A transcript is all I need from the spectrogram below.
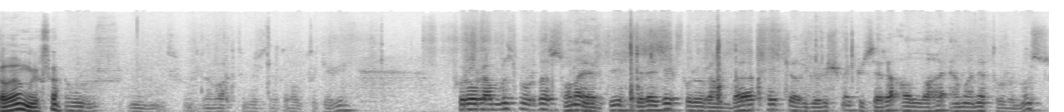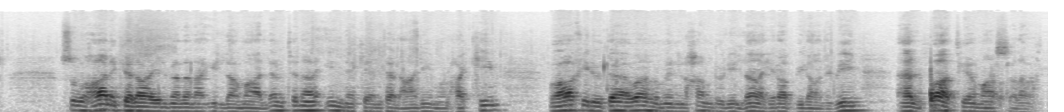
Kalalım mı yoksa? Olur. Burada vaktimiz de doldu gibi. Programımız burada sona erdi. Gelecek programda tekrar görüşmek üzere. Allah'a emanet olunuz. Subhaneke la ilme lena illa ma allamtena inneke entel alimul hakim. Ve ahiru davahum enilhamdülillahi rabbil alemin. El Fatiha ma'as salavat.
